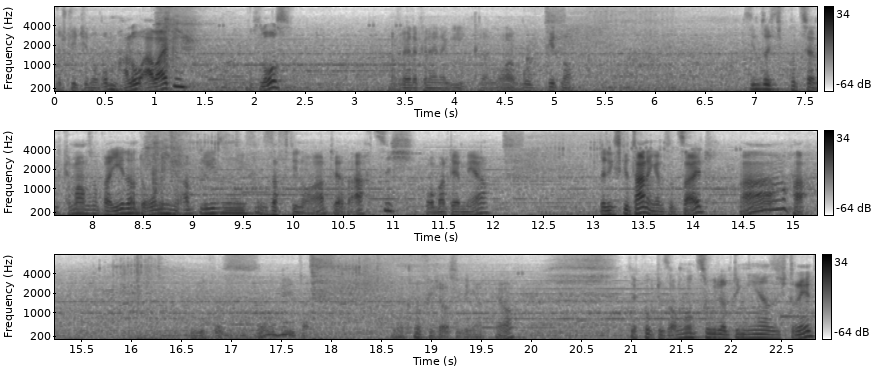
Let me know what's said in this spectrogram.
Der steht hier nur rum. Hallo, arbeiten? Was los? Ach, leider keine Energie. Oh, gut, geht noch. 67 Prozent. Kann man so bei jeder Drohne hier ablesen, wie viel Saft die noch hat. Der hat 80. Warum hat der mehr? Hat nichts getan die ganze Zeit? Aha. Geht das? So geht das. Ja, knuffig aus, die Dinge. Ja. Der guckt jetzt auch nur zu, wie das Ding hier sich dreht.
